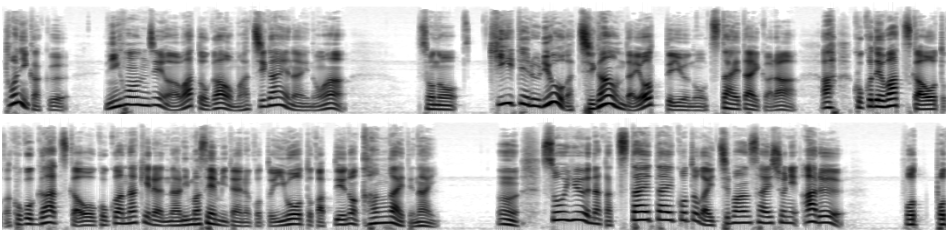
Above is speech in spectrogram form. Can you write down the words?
とにかく日本人は和とがを間違えないのはその聞いてる量が違うんだよっていうのを伝えたいからあここで和使おうとかここが使おうここはなければなりませんみたいなこと言おうとかっていうのは考えてないうん、そういうなんか伝えたいことが一番最初にあるポッド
